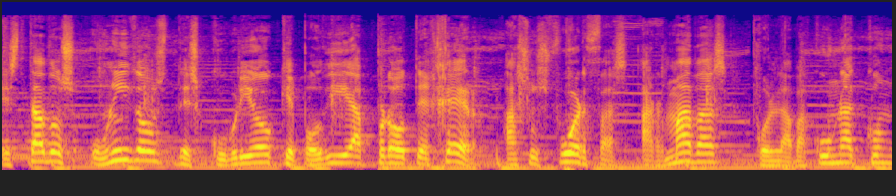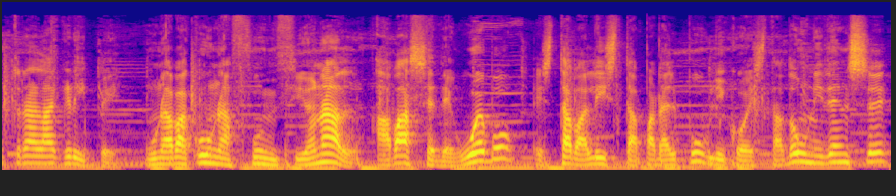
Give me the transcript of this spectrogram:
Estados Unidos descubrió que podía proteger a sus fuerzas armadas con la vacuna contra la gripe. Una vacuna funcional a base de huevo estaba lista para el público estadounidense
